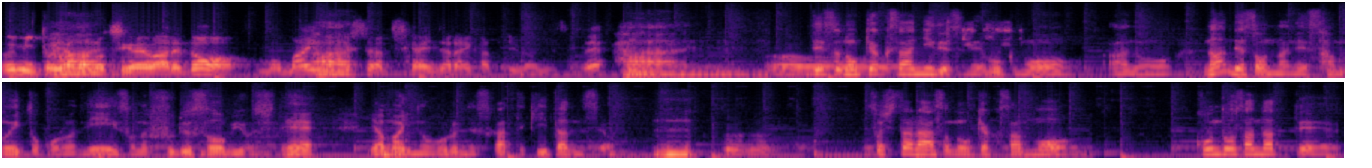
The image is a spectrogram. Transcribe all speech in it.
海と山の違いはあれど、もうマインドとしては近いんじゃないかっていう感じですよね。はい、うんでそのお客さんに、にですね僕もあのなんでそんなね寒いところにそのフル装備をして山に登るんですかって聞いたんですよ。うん。うんうん、そしたらそのお客さんも近藤さんだって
